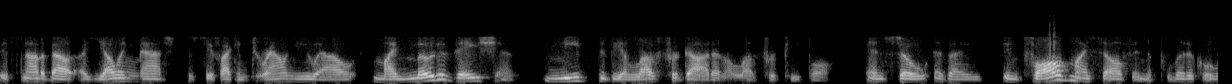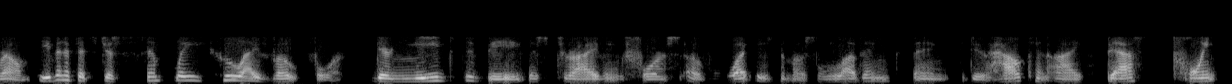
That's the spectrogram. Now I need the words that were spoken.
It's not about a yelling match to see if I can drown you out. My motivation needs to be a love for God and a love for people. And so as I involve myself in the political realm, even if it's just simply who I vote for, there needs to be this driving force of what is the most loving thing to do? How can I best point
